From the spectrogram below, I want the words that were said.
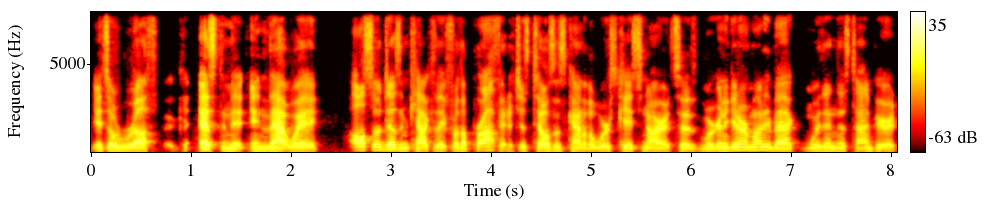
it's a rough estimate in that way. Also doesn't calculate for the profit. It just tells us kind of the worst case scenario. It says we're going to get our money back within this time period.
